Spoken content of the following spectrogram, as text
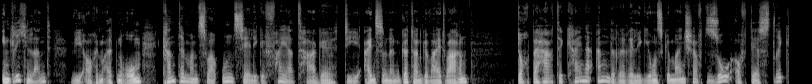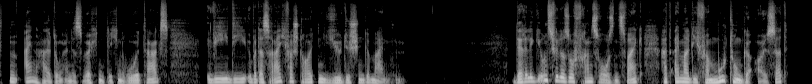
In Griechenland, wie auch im alten Rom, kannte man zwar unzählige Feiertage, die einzelnen Göttern geweiht waren, doch beharrte keine andere Religionsgemeinschaft so auf der strikten Einhaltung eines wöchentlichen Ruhetags wie die über das Reich verstreuten jüdischen Gemeinden. Der Religionsphilosoph Franz Rosenzweig hat einmal die Vermutung geäußert,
